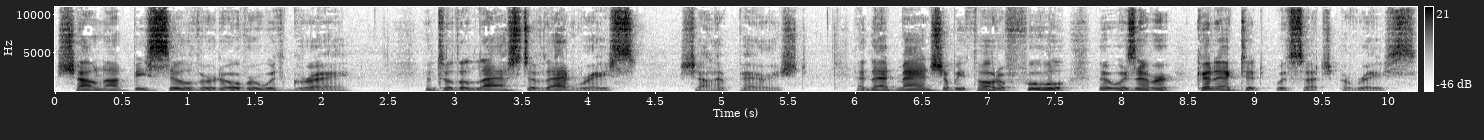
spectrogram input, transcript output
shall not be silvered over with gray, until the last of that race shall have perished, and that man shall be thought a fool that was ever connected with such a race.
